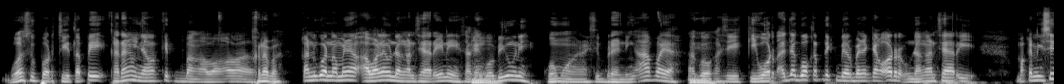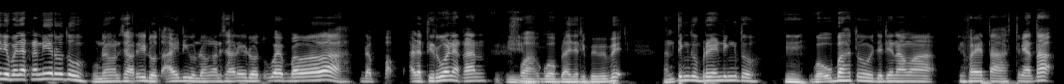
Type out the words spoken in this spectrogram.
Gue support sih tapi kadang nyelkit bang awal-awal Kenapa? kan gue namanya awalnya undangan share ini saking Hmm. gue bingung nih gue mau ngasih branding apa ya nah gue Hmm. kasih keyword aja gue ketik biar banyak yang order undangan syari makin di sini banyak yang niru tuh undangan syari.id undangan syari.web bla bla bla ada ada tiruannya kan wah gue belajar di BBB penting tuh branding tuh Hmm. gue ubah tuh jadi nama Invaitas ternyata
